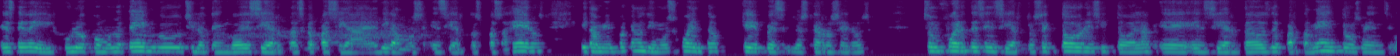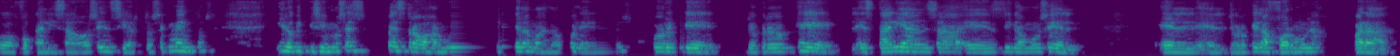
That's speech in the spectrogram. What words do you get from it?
este vehículo, cómo lo tengo, si lo tengo de ciertas capacidades, digamos, en ciertos pasajeros, y también porque nos dimos cuenta que pues, los carroceros son fuertes en ciertos sectores y toda eh, en ciertos departamentos o focalizados en ciertos segmentos. Y lo que quisimos es pues, trabajar muy de la mano con ellos, porque yo creo que esta alianza es, digamos, el, el, el yo creo que la fórmula para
